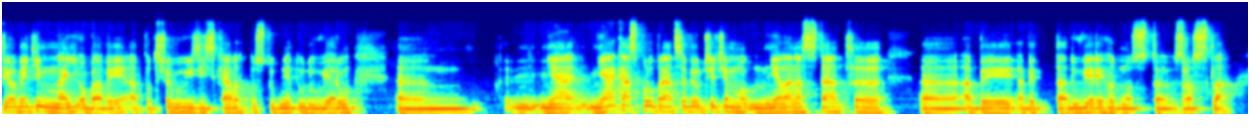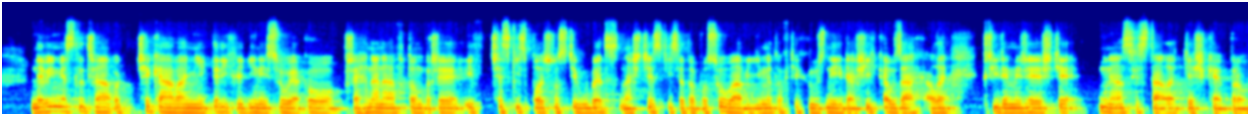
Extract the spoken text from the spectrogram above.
ty oběti mají obavy a potřebují získávat postupně tu důvěru nějaká spolupráce by určitě měla nastat, eh, eh, aby, aby ta důvěryhodnost vzrostla. Nevím, jestli třeba očekávání některých lidí nejsou jako přehnaná v tom, protože i v české společnosti vůbec naštěstí se to posouvá, vidíme to v těch různých dalších kauzách, ale přijde mi, že ještě u nás je stále těžké pro,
